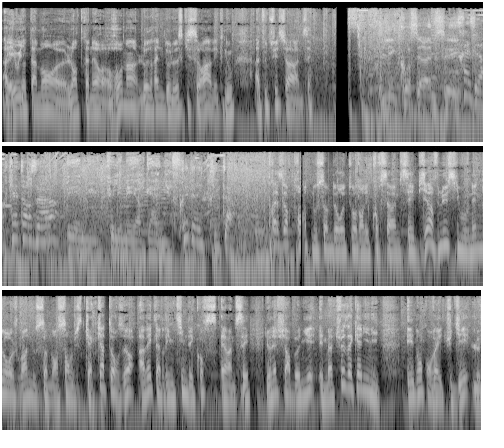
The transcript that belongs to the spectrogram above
avec Eh oui. notamment euh, l'entraîneur Romain Lodren-Deleuze qui sera avec nous. À tout de suite sur RMC. RMC. 13h, 14h. PMU, que les meilleurs gagnent. Frédéric Kita. 13h30, nous sommes de retour dans les courses RMC. Bienvenue si vous venez de nous rejoindre. Nous sommes ensemble jusqu'à 14h avec la Dream Team des courses RMC, Lionel Charbonnier et Mathieu Zaccanini. Et donc, on va étudier le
